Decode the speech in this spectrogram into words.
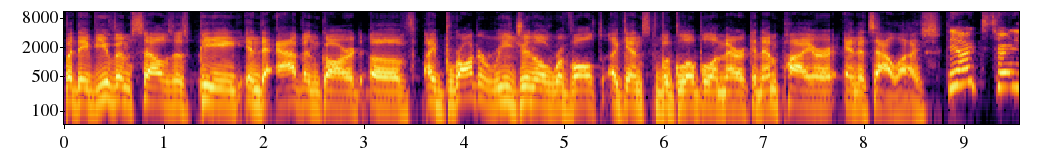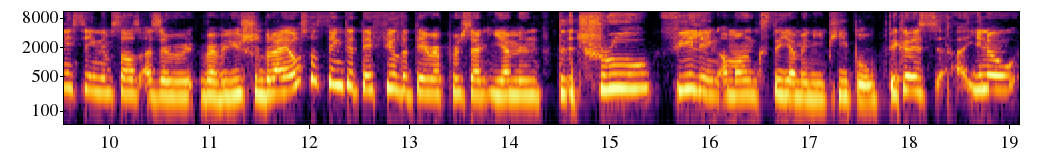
but they view themselves as being in the avant-garde of a broader regional revolt against the global American empire and its allies. They are certainly seeing themselves as a re- revolution, but I also think that they feel that they represent Yemen, the true feeling amongst the Yemeni people. Because, uh, you know,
